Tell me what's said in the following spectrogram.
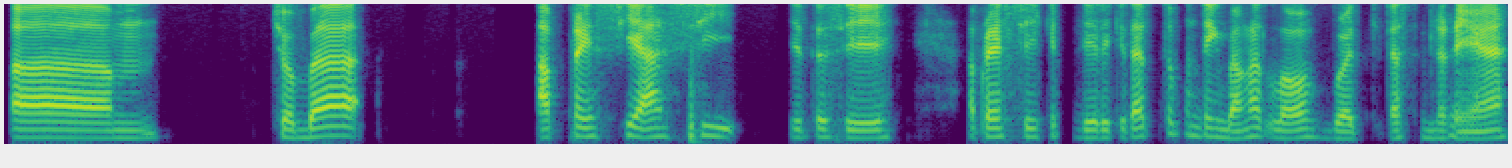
um, coba apresiasi gitu sih. Apresiasi diri kita itu penting banget loh buat kita sebenarnya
